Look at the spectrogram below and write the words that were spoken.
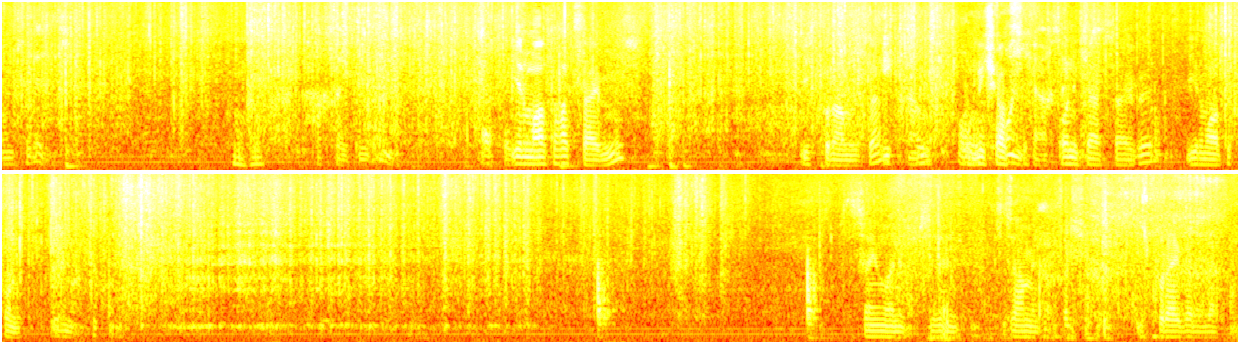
Onu söyledin sen. Hak sahibi değil mi? 26 hak sahibimiz. İlk kuramızda. İlk kalmış 12 hak 12 hak sahibi. 12 hak sahibi, 26 konut. 26 konu. Sayın Valim size zahmet. İlk kurayı ben alakalı.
